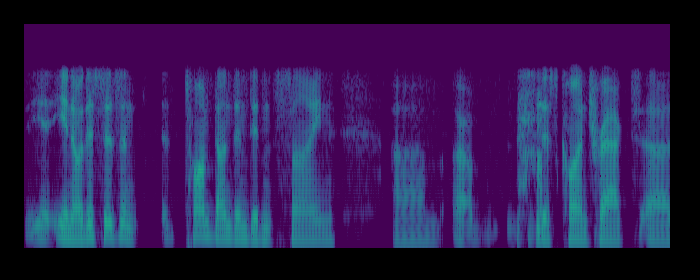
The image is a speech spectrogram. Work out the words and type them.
you, you, know, this isn't Tom Dundon didn't sign um, uh, this contract uh,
